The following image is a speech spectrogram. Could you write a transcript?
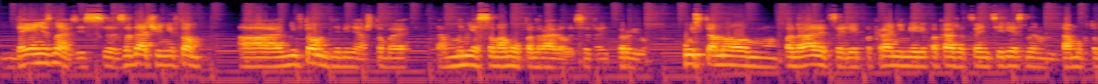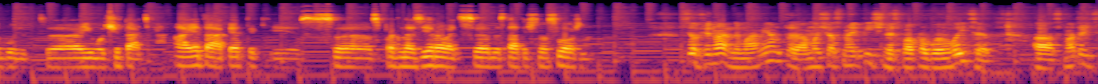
да я не знаю, здесь задача не в том, не в том для меня, чтобы там, мне самому понравилось это интервью пусть оно понравится или, по крайней мере, покажется интересным тому, кто будет э, его читать. А это, опять-таки, с, спрогнозировать достаточно сложно. Все, финальный момент. А мы сейчас на эпичность попробуем выйти. А, смотрите,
